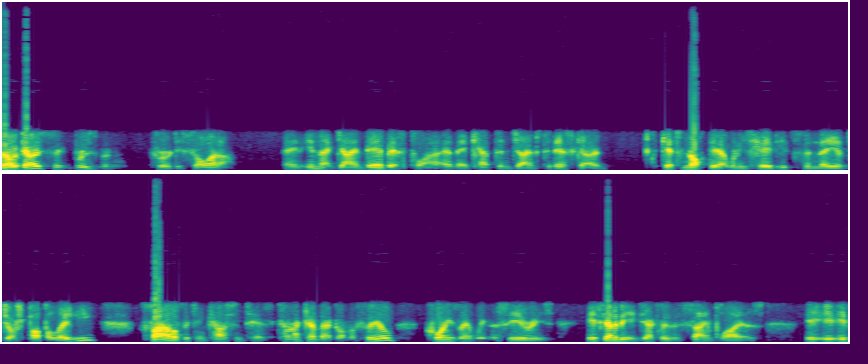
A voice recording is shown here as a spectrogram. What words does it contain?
So it goes to Brisbane for a decider. And in that game, their best player and their captain, James Tedesco, gets knocked out when his head hits the knee of Josh Papali'i, fails the concussion test, can't come back on the field. Queensland win the series. It's going to be exactly the same players. If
